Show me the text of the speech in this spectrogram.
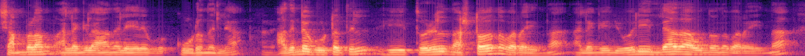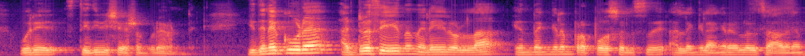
ശമ്പളം അല്ലെങ്കിൽ ആ നിലയിൽ കൂടുന്നില്ല. അതിന്റെ കൂട്ടത്തിൽ ഈ തൊഴിൽ നഷ്ടമെന്ന് പറയുന്ന അല്ലെങ്കിൽ ജോലി ഇല്ലാതാവുന്നു എന്ന് പറയുന്ന ഒരു സ്ഥിതിവിശേഷം കൂടെ ഉണ്ട്. ഇതിനെ കൂടെ അഡ്രസ്സ് ചെയ്യുന്ന നിലയിലുള്ള എന്തെങ്കിലും പ്രപ്പോസൽസ് അല്ലെങ്കിൽ അങ്ങനെയുള്ള ഒരു സാധനം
